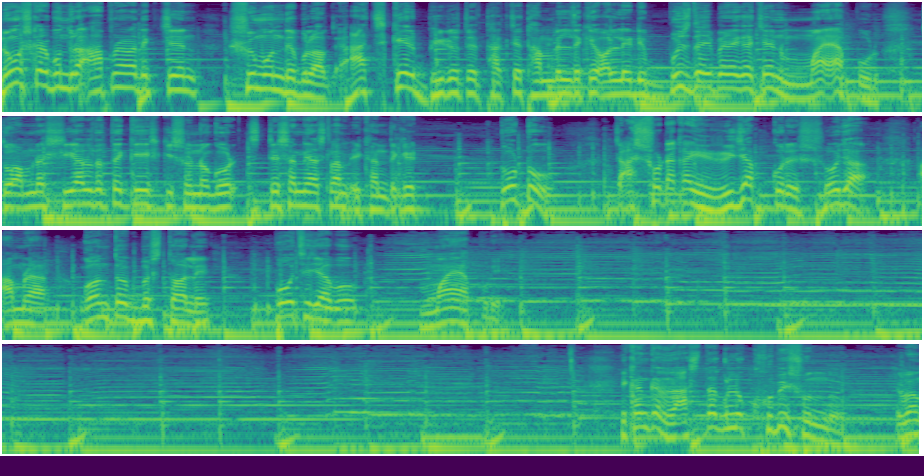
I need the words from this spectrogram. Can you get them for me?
নমস্কার বন্ধুরা, আপনারা দেখছেন সুমন দে ব্লগ। আজকের ভিডিওতে থাকছে থাম্বেল থেকে অলরেডি বুঝতেই পেরে গেছেন মায়াপুর। তো আমরা শিয়ালদা থেকে কৃষ্ণনগর স্টেশনে আসলাম, এখান থেকে টোটো চারশো টাকায় রিজার্ভ করে সোজা আমরা গন্তব্যস্থলে পৌঁছে যাব মায়াপুরে। এখানকার রাস্তাগুলো খুবই সুন্দর এবং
